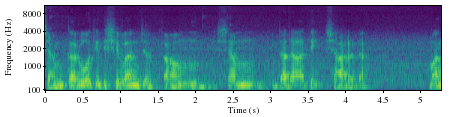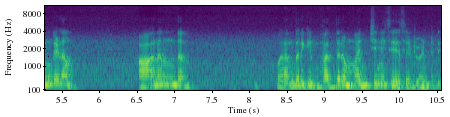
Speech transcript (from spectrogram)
శం కరోతి ఇది శివ అని చెప్తాం శం దదాతి శారద మంగళం ఆనందం. మనందరికీ భద్రం మంచిని చేసేటువంటిది.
